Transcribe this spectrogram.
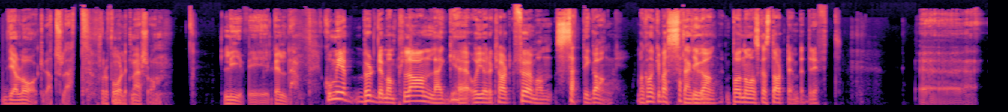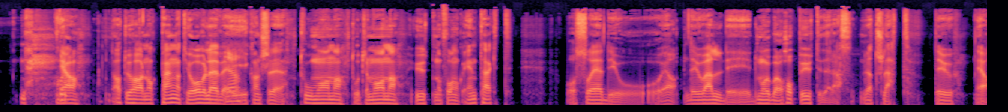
dialog, rett og slett, for å få litt mer sånn liv i bildet. Hvor mye burde man planlegge og gjøre klart før man setter i gang? Man kan ikke bare sette Tenker i gang på når man skal starte en bedrift. Ja, at du har nok penger til å overleve Ja. i kanskje to måneder, to-tre måneder, uten å få noe inntekt. Og så er det jo, ja, det er jo veldig Du må jo bare hoppe ut i det, rett og slett. Det er jo, ja.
